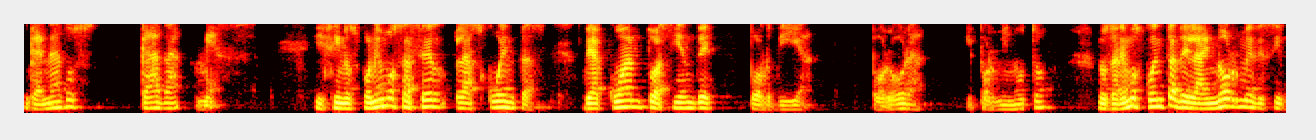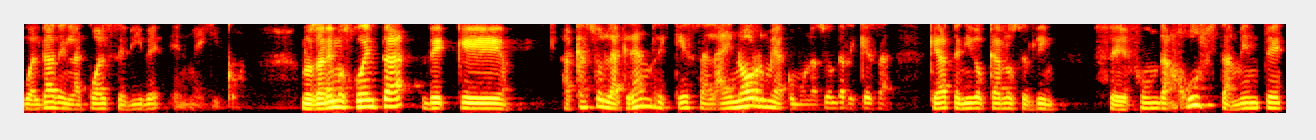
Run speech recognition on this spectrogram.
ganados cada mes. Y si nos ponemos a hacer las cuentas de a cuánto asciende por día, por hora, y por minuto, nos daremos cuenta de la enorme desigualdad en la cual se vive en México. Nos daremos cuenta de que acaso la gran riqueza, la enorme acumulación de riqueza que ha tenido Carlos Slim se funda justamente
